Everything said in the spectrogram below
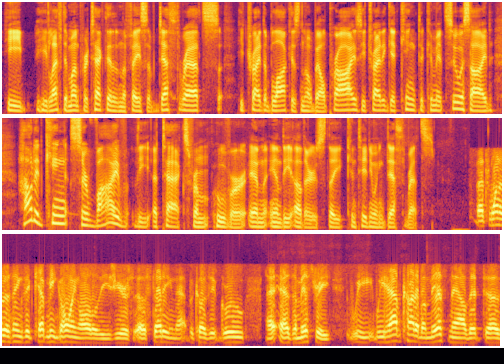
He, he left him unprotected in the face of death threats. He tried to block his Nobel Prize. He tried to get King to commit suicide. How did King survive the attacks from Hoover and, and the others, the continuing death threats? That's one of the things that kept me going all of these years uh, studying that because it grew uh, as a mystery. We we have kind of a myth now that uh,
